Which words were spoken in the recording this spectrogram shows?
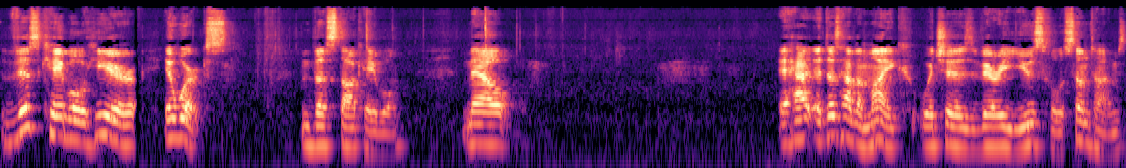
this cable here, it works, the stock cable. Now, it, it does have a mic, which is very useful sometimes,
